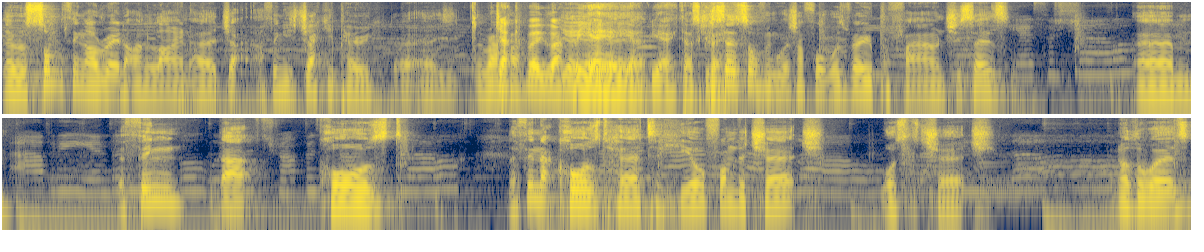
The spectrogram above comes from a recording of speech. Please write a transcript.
There was something I read online. Uh, ja- I think it's Jackie Perry, uh, uh, the rapper. Jackie Perry rapper, yeah, yeah, yeah, yeah, that's She correct. said something which I thought was very profound. She says, um, "The thing that caused, the thing that caused her to heal from the church was the church. In other words,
